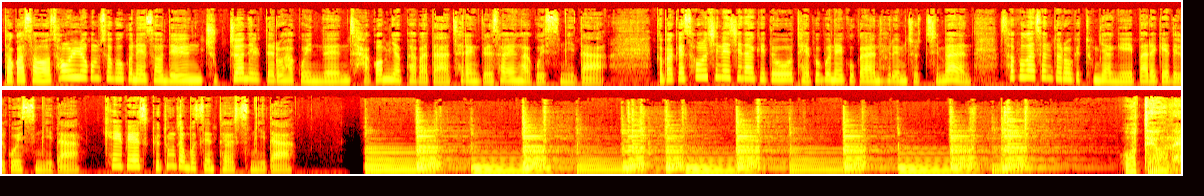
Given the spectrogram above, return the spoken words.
더 가서 서울요금소 부근에서는 죽전 일대로 하고 있는 작업 여파받아 차량들 서행하고 있습니다. 그 밖에 서울 시내 지나기도 대부분의 구간 흐름 좋지만 서부간선도로 교통량이 빠르게 늘고 있습니다. KBS 교통정보센터였습니다. 오태훈의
